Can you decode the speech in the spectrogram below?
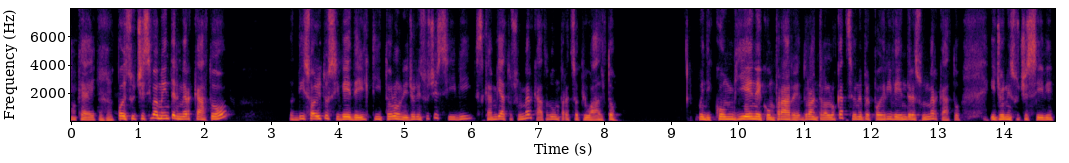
Ok? Mhm. Poi successivamente il mercato di solito si vede il titolo nei giorni successivi scambiato sul mercato ad un prezzo più alto. Quindi conviene comprare durante l'allocazione per poi rivendere sul mercato i giorni successivi.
